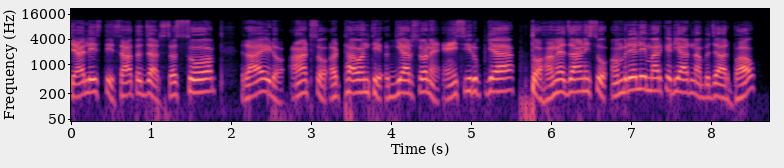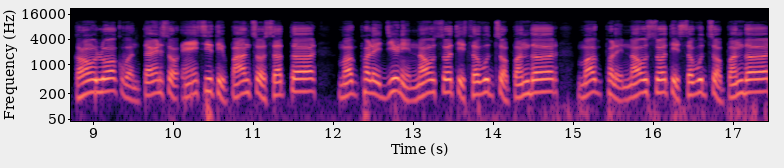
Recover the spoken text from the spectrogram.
ચાલીસથી સાત હજાર છસો, રાયડો આઠસો અઠ્ઠાવનથી અગિયારસો ને એંસી રૂપિયા. તો હવે જાણીશું અમરેલી માર્કેટ યાર્ડના બજાર ભાવ. ઘઉં લોકવન ત્રણસો એંસીથી પાંચસો સત્તર મગફળી ઝીણી નવસોથી ચૌદસો પંદર, મગફળી નવસોથી ચૌદસો પંદર,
